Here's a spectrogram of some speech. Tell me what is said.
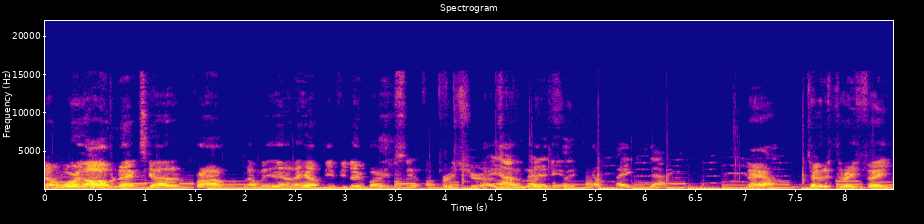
Don't worry, the almanac's got a problem. I mean, it'll help you if you do burn yourself. I'm pretty sure. I just Yeah, I'm look good. in it. A couple pages out. Now, two to three feet.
